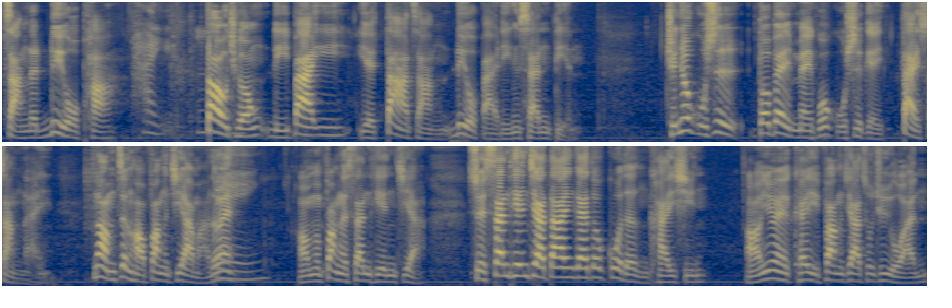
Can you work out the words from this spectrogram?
涨了六趴，道琼礼拜一也大涨六百零三点，全球股市都被美国股市给带上来。那我们正好放假嘛，对不对？好，我们放了三天假，所以三天假大家应该都过得很开心啊，因为可以放假出去玩，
